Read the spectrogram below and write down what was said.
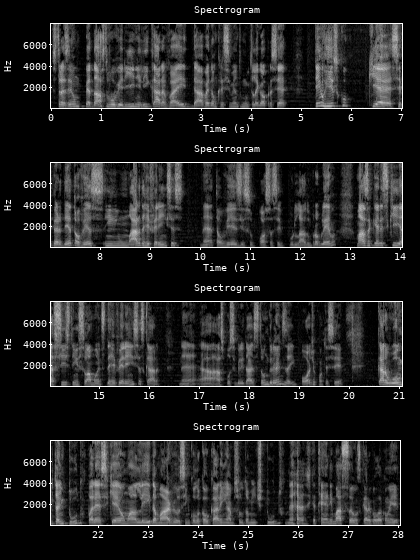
Se trazer um pedaço do Wolverine ali, cara, vai dar, vai dar um crescimento muito legal pra série. Tem o risco, que é se perder, talvez, em um mar de referências, né? Talvez isso possa ser por lado um problema, mas aqueles que assistem são amantes de referências, cara, né? As possibilidades estão grandes aí, pode acontecer. Cara, o Wong tá em tudo, parece que é uma lei da Marvel, assim, colocar o cara em absolutamente tudo, né? Acho que até animação os caras colocam ele.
